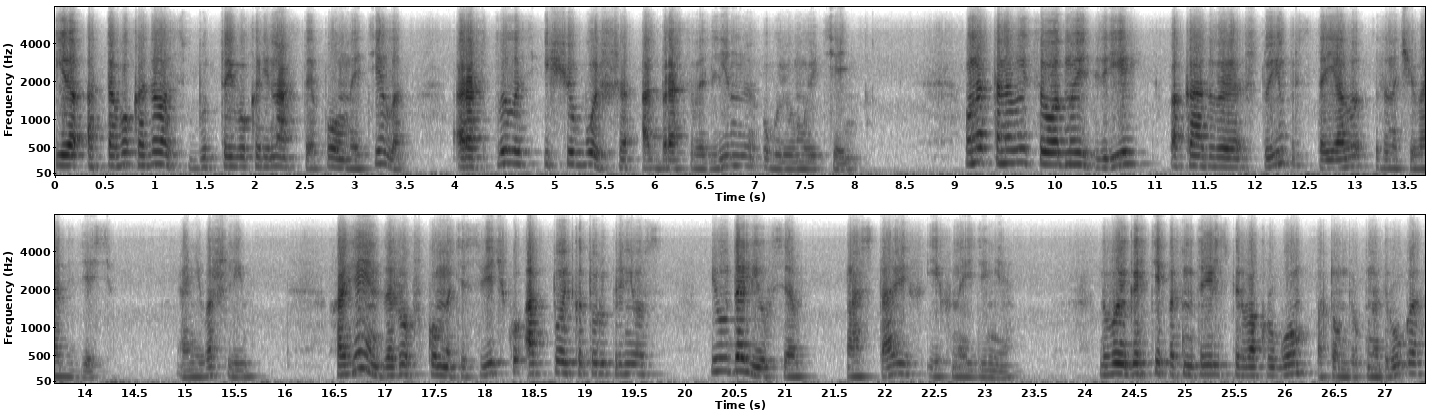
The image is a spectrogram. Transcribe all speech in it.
и оттого казалось, будто его коренастое полное тело расплылось еще больше, отбрасывая длинную угрюмую тень. Он остановился у одной из дверей, показывая, что им предстояло заночевать здесь. Они вошли. Хозяин зажег в комнате свечку от той, которую принес, и удалился, оставив их наедине. Двое гостей посмотрели сперва кругом, потом друг на друга.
